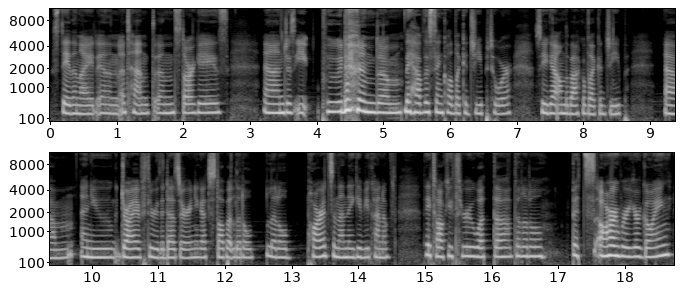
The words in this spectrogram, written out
stay the night in a tent and stargaze and just eat food. and um, they have this thing called like a jeep tour. So you get on the back of like a jeep um, and you drive through the desert and you get to stop at little little parts and then they give you kind of they talk you through what the the little bits are where you're going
